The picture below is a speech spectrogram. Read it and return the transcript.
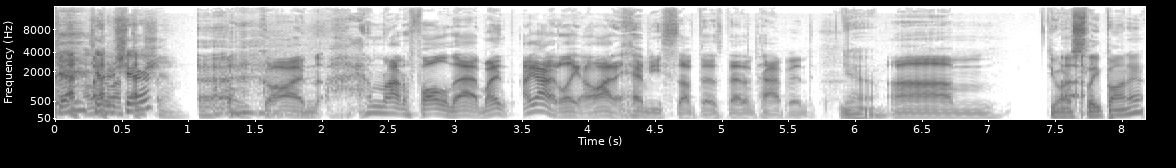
Shem, care to share? Oh God, I don't know how to follow that. My, I got like a lot of heavy stuff that's that have happened. Yeah. Um. Do you want to sleep on it?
